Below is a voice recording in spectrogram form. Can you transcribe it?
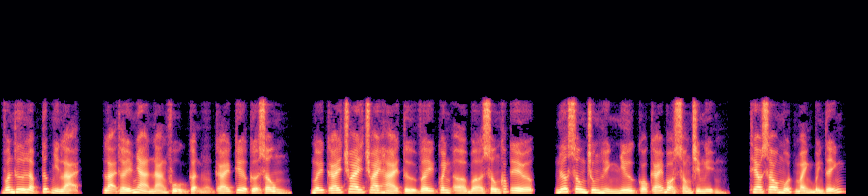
vân thư lập tức nhìn lại, lại thấy nhà nàng phụ cận cái kia cửa sông, mấy cái trai trai hài tử vây quanh ở bờ sông khóc kêu, nước sông trung hình như có cái bọt sóng chìm nghịm, theo sau một mảnh bình tĩnh.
